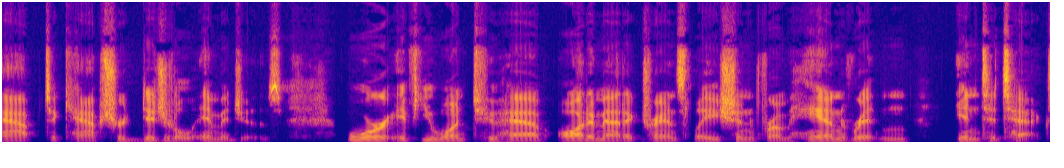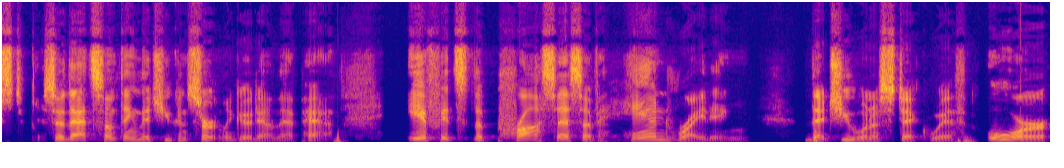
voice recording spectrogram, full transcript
app to capture digital images, or if you want to have automatic translation from handwritten into text. So that's something that you can certainly go down that path. If it's the process of handwriting that you want to stick with, or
